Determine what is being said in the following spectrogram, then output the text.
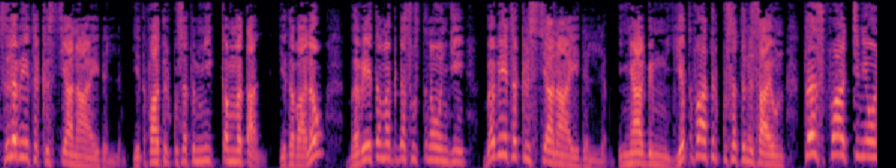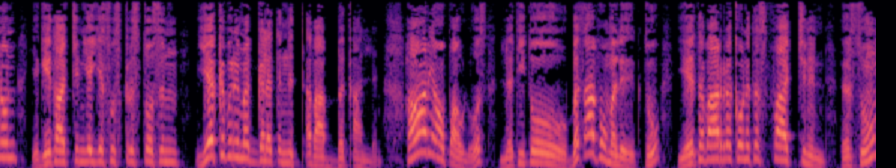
ስለ ቤተ ክርስቲያን አይደለም። የጥፋት ርኩሰትም ይቀመጣል የተባለው በቤተ መቅደስ ውስጥ ነው እንጂ በቤተ ክርስቲያን አይደለም። እኛ ግን የጥፋት ርኩሰትን ሳይሆን ተስፋችን የሆነውን የጌታችን የኢየሱስ ክርስቶስን የክብር መገለጥ እንጠባበቃለን። ሐዋርያው ጳውሎስ ለቲቶ በጻፈው መልእክቱ የተባረከውን ተስፋችንን እርሱም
